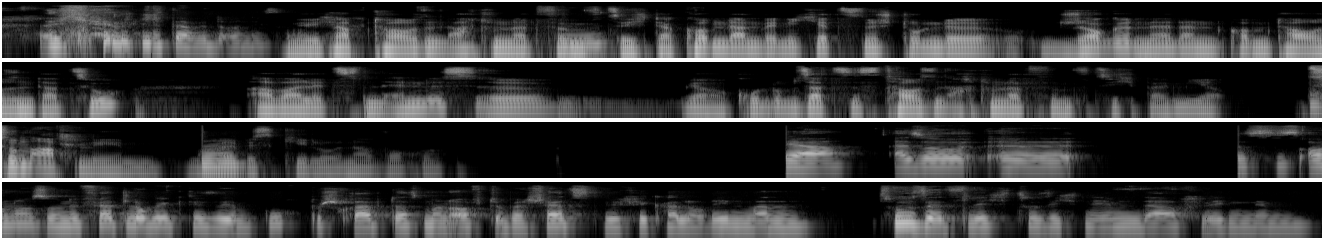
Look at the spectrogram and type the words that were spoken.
ich kenne mich damit auch nicht so. Nee, ich habe 1850. Mhm. Da kommen dann, wenn ich jetzt eine Stunde jogge, ne, dann kommen 1000 dazu. Aber letzten Endes, äh, ja, Grundumsatz ist 1850 bei mir. Zum mhm. Abnehmen. Ein mhm. halbes Kilo in der Woche. Ja, also äh, das ist auch noch so eine Fettlogik, die sie im Buch beschreibt, dass man oft überschätzt, wie viel Kalorien man zusätzlich zu sich nehmen darf wegen dem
